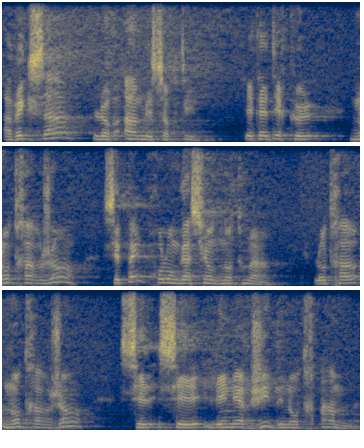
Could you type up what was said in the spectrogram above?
Avec ça, leur âme est sortie. C'est-à-dire que notre argent, c'est pas une prolongation de notre main. Notre argent, c'est l'énergie de notre âme.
